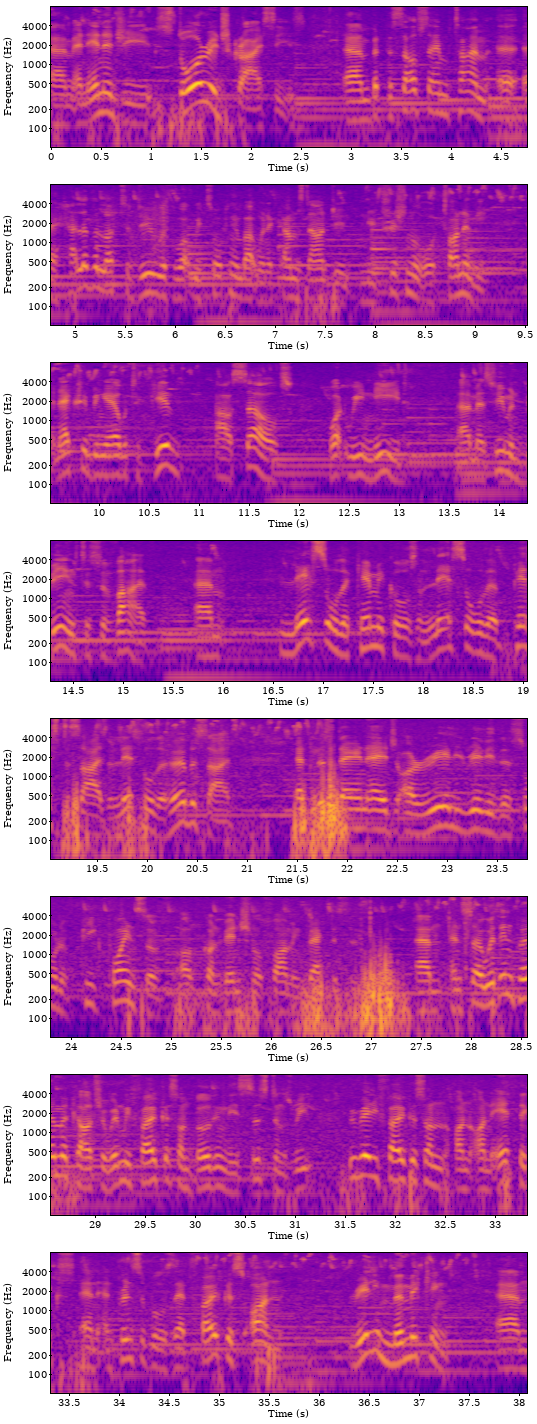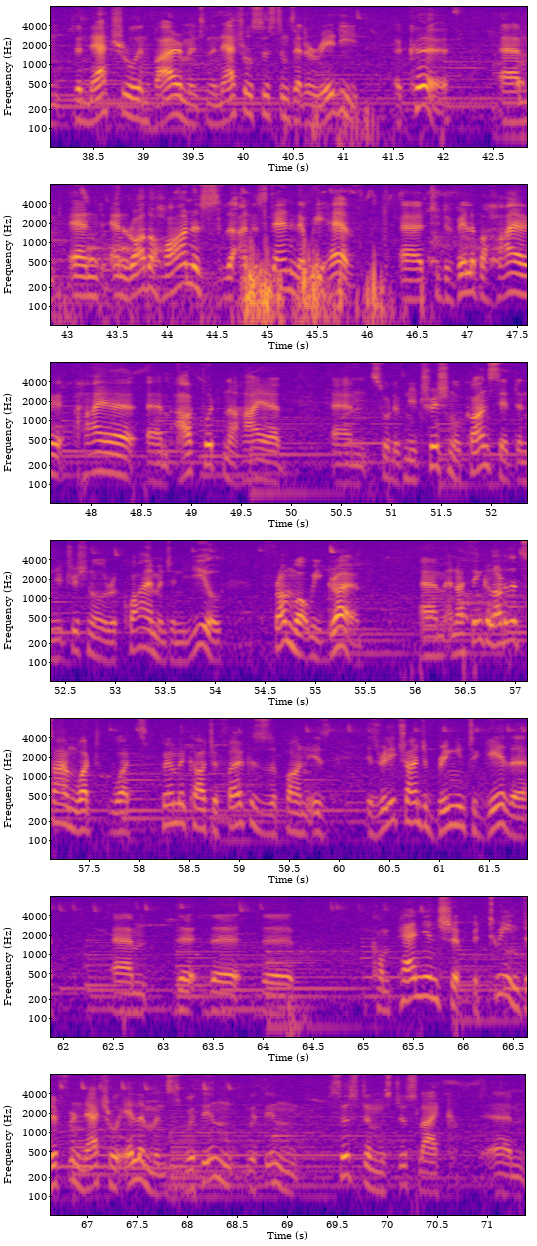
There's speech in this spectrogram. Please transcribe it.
um, and energy storage crises, um, but at the self same time, a, a, hell of a lot to do with what we're talking about when it comes down to nutritional autonomy and actually being able to give ourselves what we need um, as human beings to survive. Um, less all the chemicals and less all the pesticides and less all the herbicides that in this day and age are really, really the sort of peak points of, of conventional farming practices. Um, and so within permaculture, when we focus on building these systems, we, we really focus on, on, on ethics and, and principles that focus on really mimicking um, the natural environment and the natural systems that already occur um, and, and rather harness the understanding that we have uh, to develop a higher, higher um, output and a higher um, sort of nutritional concept and nutritional requirement and yield from what we grow. Um, and I think a lot of the time what, what permaculture focuses upon is, is really trying to bring in together um, the, the, the companionship between different natural elements within, within systems just like um,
